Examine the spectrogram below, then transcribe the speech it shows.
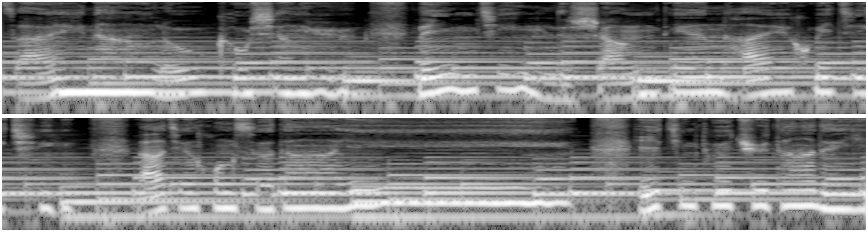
在那路口相遇，宁静的商店还会记起那件黄色大衣，已经褪去它的意。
